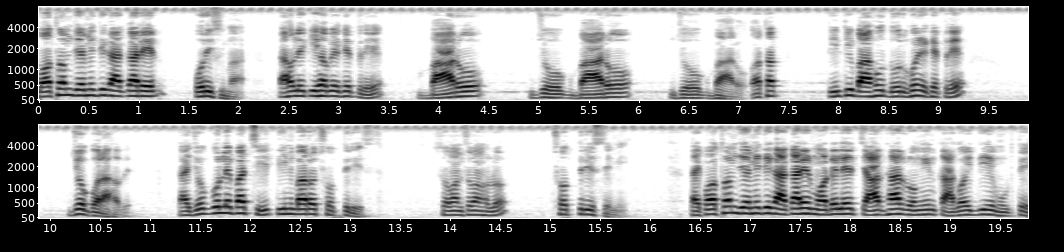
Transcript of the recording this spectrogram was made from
প্রথম জ্যামিতিক আকারের পরিসীমা, তাহলে কি হবে এক্ষেত্রে? বারো যোগ বারো যোগ বারো। অর্থাৎ তিনটি বাহু দৈর্ঘ্য এক্ষেত্রে যোগ করা হবে। তাই যোগ করলে পাচ্ছি তিন বারো ছত্রিশ সমান সমান হলো ছত্রিশ সেমি। তাই প্রথম জ্যামিতিক আকারের মডেলের চার ধার রঙিন কাগজ দিয়ে মুড়তে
